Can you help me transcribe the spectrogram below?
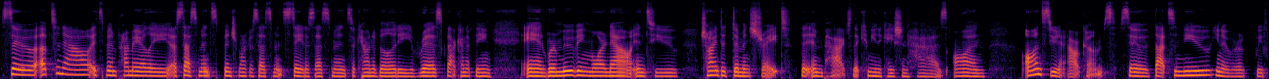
So, up to now, it's been primarily assessments, benchmark assessments, state assessments, accountability, risk, that kind of thing. And we're moving more now into trying to demonstrate the impact that communication has on on student outcomes. So that's new, you know, we're we've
